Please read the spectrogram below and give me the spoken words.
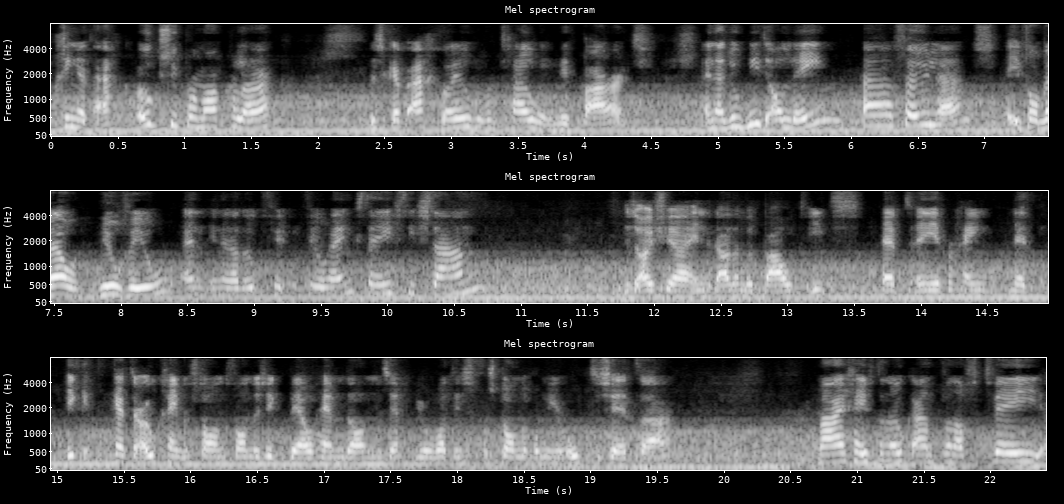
ging het eigenlijk ook super makkelijk. Dus ik heb eigenlijk wel heel veel vertrouwen in dit paard. En dat doe ik niet alleen uh, veulen. In ieder geval wel heel veel. En inderdaad ook veel, hengsten heeft die staan. Dus als je inderdaad een bepaald iets hebt en je hebt er geen net. Ik, heb er ook geen verstand van, dus ik bel hem dan en zeg: joh, wat is verstandig om hier op te zetten? Maar hij geeft dan ook aan vanaf twee. Uh,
